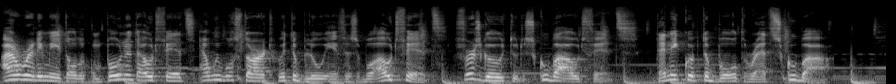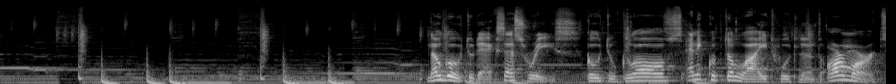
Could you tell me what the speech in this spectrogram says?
I already made all the component outfits and we will start with the blue invisible outfit. First go to the scuba outfits. Then equip the bold red scuba. Now go to the accessories. Go to gloves and equip the light woodland armored.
